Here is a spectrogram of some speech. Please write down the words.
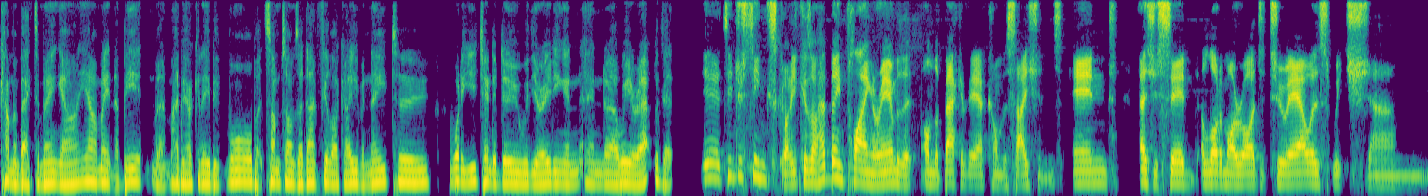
coming back to me and going, yeah, I'm eating a bit, but maybe I could eat a bit more. But sometimes I don't feel like I even need to. What do you tend to do with your eating and, and uh, where you're at with it? Yeah, it's interesting, Scotty, because I have been playing around with it on the back of our conversations. And as you said, a lot of my rides are two hours, which um,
